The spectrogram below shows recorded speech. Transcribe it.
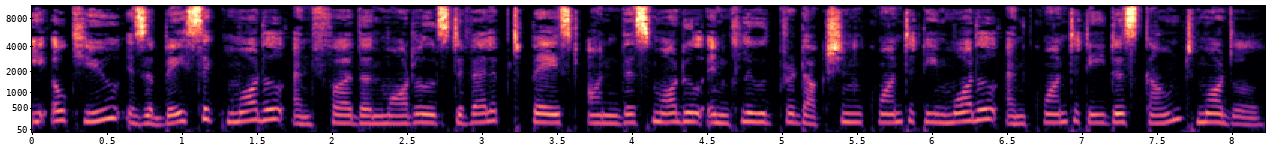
EOQ is a basic model and further models developed based on this model include production quantity model and quantity discount model.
